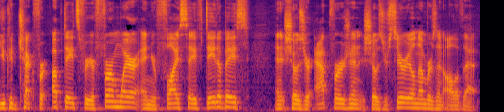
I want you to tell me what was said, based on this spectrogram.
You could check for updates for your firmware and your FlySafe database and it shows your app version, it shows your serial numbers and all of that.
